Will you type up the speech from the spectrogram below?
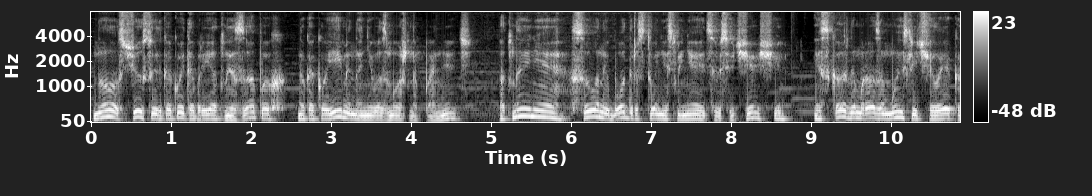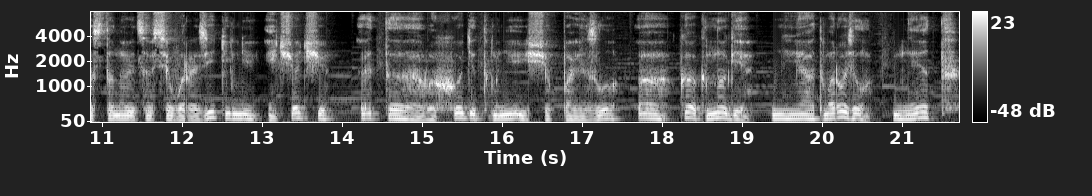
нос чувствует какой-то приятный запах, но какой именно невозможно понять. Отныне сон и бодрствование сменяются все чаще, и с каждым разом мысли человека становятся все выразительнее и четче. Это, выходит, мне еще повезло. А как ноги? Не отморозил? Нет.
